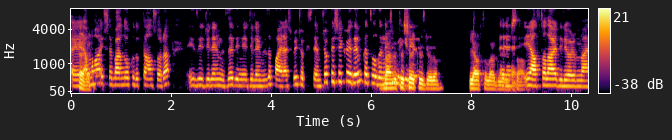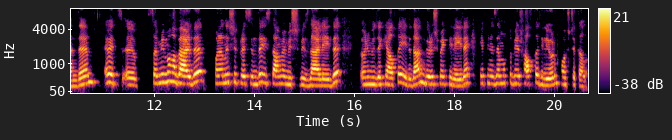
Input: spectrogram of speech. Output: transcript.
E, Evet. Ama işte ben de okuduktan sonra izleyicilerimizle, dinleyicilerimizle paylaşmayı çok isterim. Çok teşekkür ederim katıldığın için. Ben de teşekkür ediyorum. İyi haftalar dilerim. Ee, Sağ olun. iyi haftalar diliyorum ben de. Evet, e, Samimi Haber'de paranın şifresinde istenmemiş bizlerleydi. Önümüzdeki hafta 7'den görüşmek dileğiyle. Hepinize mutlu bir hafta diliyorum. Hoşçakalın.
